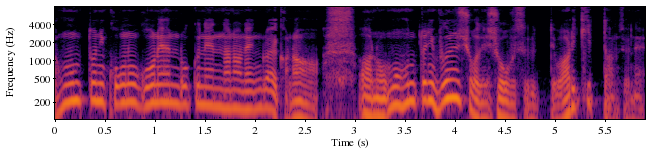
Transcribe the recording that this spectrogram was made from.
本当にこの5年、6年、7年ぐらいかな、あの、もう本当に文章で勝負するって割り切ったんですよね。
